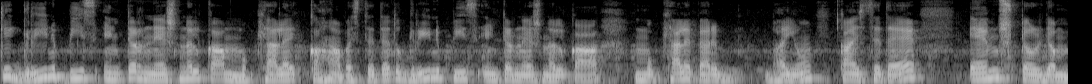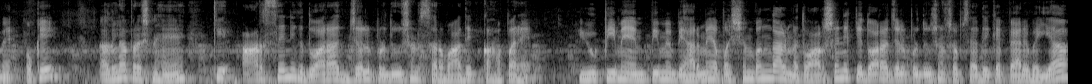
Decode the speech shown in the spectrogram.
कि ग्रीन पीस इंटरनेशनल का मुख्यालय कहाँ अवस्थित है? तो ग्रीन पीस इंटरनेशनल का मुख्यालय प्यारे भाइयों कहाँ स्थित है? एम्स्टर्डम में। ओके? अगला प्रश्न है कि आर्सेनिक द्वारा जल प्रदूषण सर्वाधिक कहाँ पर है? यूपी में, एमपी में, बिहार में या पश्चिम बंगाल में? तो आर्सेनिक के द्वारा जल प्रदूषण सबसे अधिक है प्यारे भैया,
